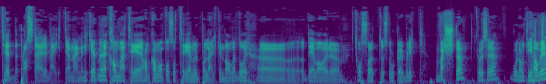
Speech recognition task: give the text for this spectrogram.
Tredjeplass der veit jeg nei, men ikke helt. Men jeg kan være tre. HamKam vant også 3-0 på Lerkendal et år. Eh, det var eh, også et stort øyeblikk. Verste Skal vi se, hvor lang tid har vi?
